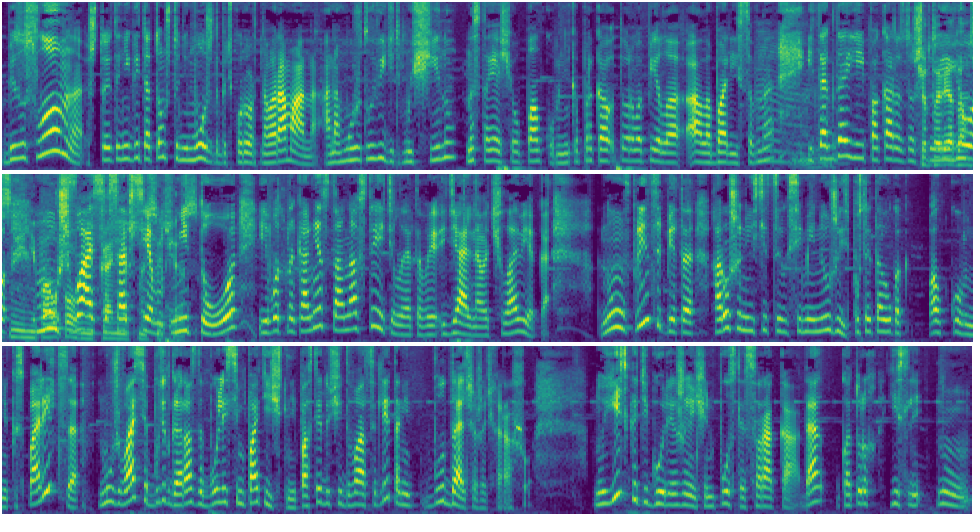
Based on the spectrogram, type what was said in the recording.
Безусловно, что это не говорит о том, что не может быть курортного романа. Она может увидеть мужчину, настоящего полковника, про которого пела Алла Борисовна, и тогда ей покажется, что рядом ее муж Вася конечно, совсем сейчас. не то, и вот наконец-то она встретила этого идеального человека. Ну, в принципе, это хорошая инвестиция в их семейную жизнь. После того, как полковник испарится, муж Вася будет гораздо более симпатичный. Последующие 20 лет они будут дальше жить хорошо. Но есть категория женщин после 40, да, у которых, если ну,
